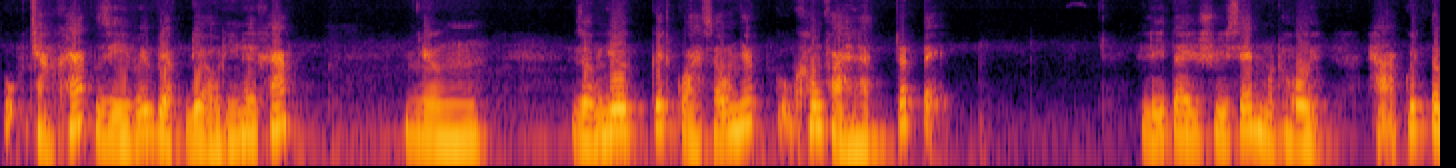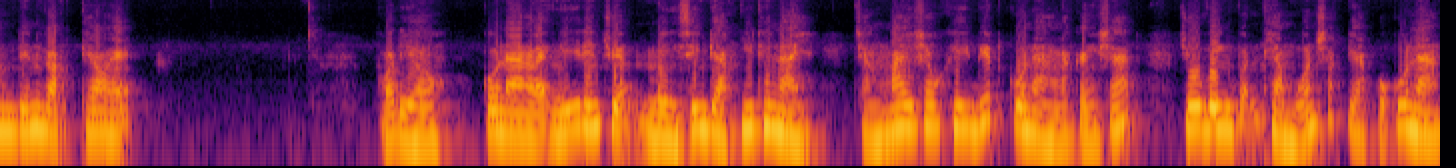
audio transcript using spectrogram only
Cũng chẳng khác gì với việc điều đi nơi khác. Nhưng dường như kết quả xấu nhất cũng không phải là rất tệ. Lý Tây suy xét một hồi, hạ quyết tâm đến gặp theo hẹn. Có điều, cô nàng lại nghĩ đến chuyện mình xinh đẹp như thế này. Chẳng may sau khi biết cô nàng là cảnh sát, Chu Vinh vẫn thèm muốn sắc đẹp của cô nàng,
